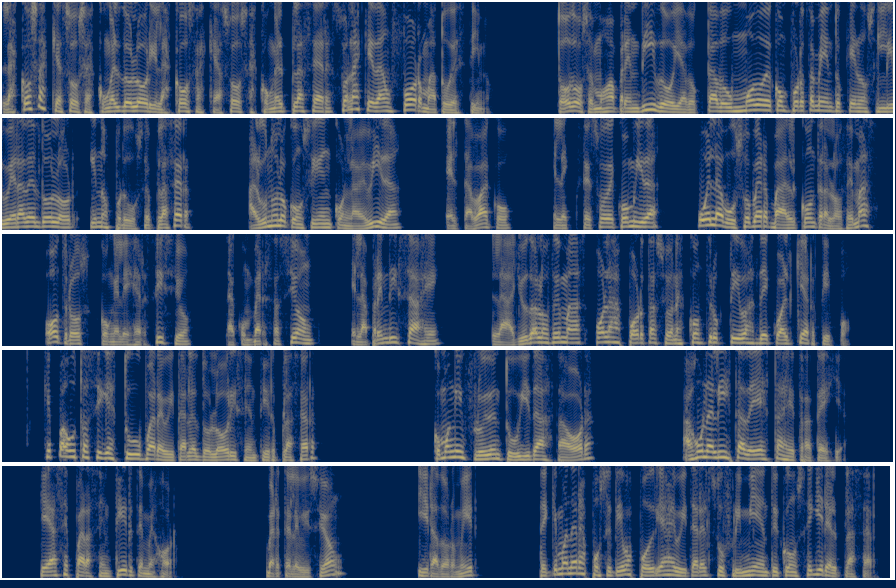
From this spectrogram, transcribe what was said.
Las cosas que asocias con el dolor y las cosas que asocias con el placer son las que dan forma a tu destino. Todos hemos aprendido y adoptado un modo de comportamiento que nos libera del dolor y nos produce placer. Algunos lo consiguen con la bebida, el tabaco, el exceso de comida o el abuso verbal contra los demás. Otros con el ejercicio, la conversación, el aprendizaje, la ayuda a los demás o las aportaciones constructivas de cualquier tipo. ¿Qué pauta sigues tú para evitar el dolor y sentir placer? ¿Cómo han influido en tu vida hasta ahora? Haz una lista de estas estrategias. ¿Qué haces para sentirte mejor? ¿Ver televisión? ¿Ir a dormir? ¿De qué maneras positivas podrías evitar el sufrimiento y conseguir el placer?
